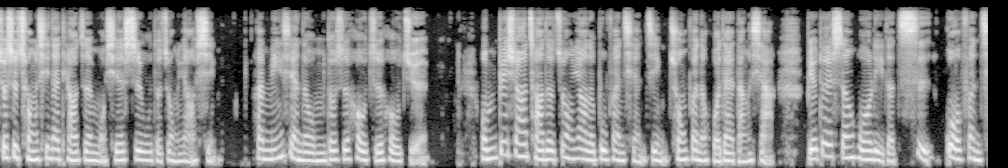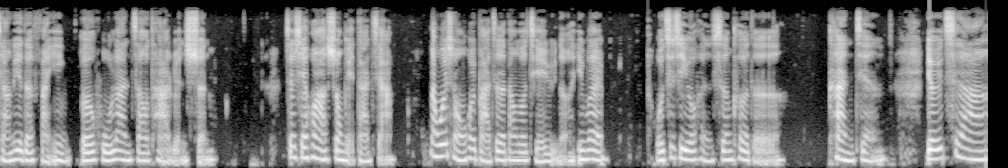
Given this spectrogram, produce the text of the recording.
就是重新的调整某些事物的重要性。很明显的，我们都是后知后觉。我们必须要朝着重要的部分前进，充分的活在当下，别对生活里的刺过分强烈的反应而胡乱糟蹋人生。这些话送给大家。那为什么会把这个当做结语呢？因为我自己有很深刻的看见，有一次啊，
